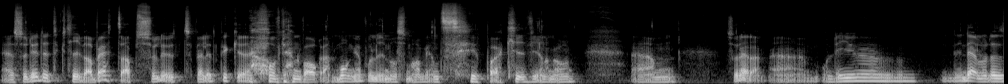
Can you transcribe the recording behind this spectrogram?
Eh, så det är detektivarbete, absolut. Väldigt mycket av den varan. Många volymer som har vänts på arkiv genom åren. Ehm, så det är det. Eh, och det är ju en del av det,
